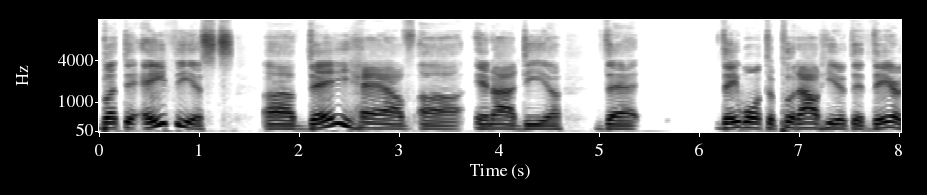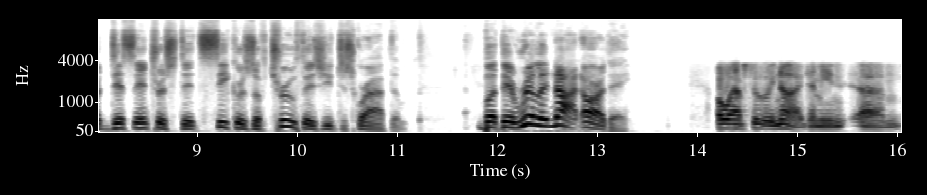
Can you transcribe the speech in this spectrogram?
but the atheists, uh, they have uh, an idea that they want to put out here that they're disinterested seekers of truth, as you described them. But they're really not, are they? Oh, absolutely not. I mean, um,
